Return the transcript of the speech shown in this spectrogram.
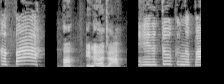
அப்பா. ஆ என்ன ராஜா? என்ன தூக்குங்கப்பா.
